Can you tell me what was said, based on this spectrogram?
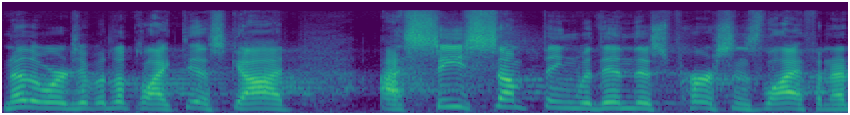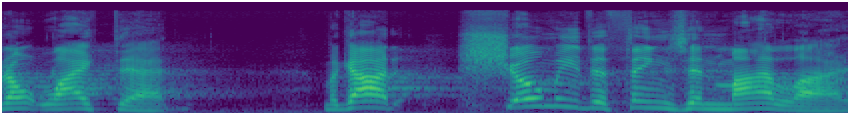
In other words, it would look like this God, I see something within this person's life and I don't like that. But God, show me the things in my life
